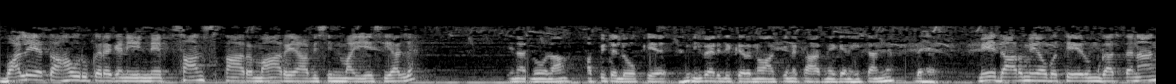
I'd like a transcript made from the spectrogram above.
බලය තහවුරු කරගෙන ඉන්නේ සංස්කාර මායя විසින්මයි ඒ සියල්ල එන නෝනා අපිට ලෝකය නිවැරදි කරනවා කියන කාරණේ ගැන හිතන්න බෑ. මේ ධර්මය ඔබ තේරුම් ගත්තනම්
